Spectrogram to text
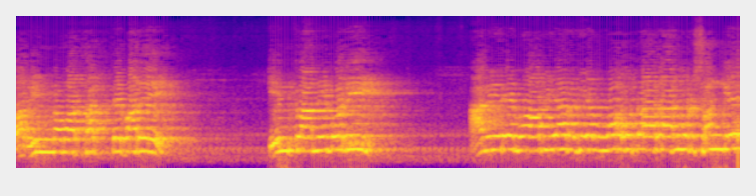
বা ভিন্ন মত থাকতে পারে। কিন্তু আমি বলি, আমিরে আনহুর সঙ্গে,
